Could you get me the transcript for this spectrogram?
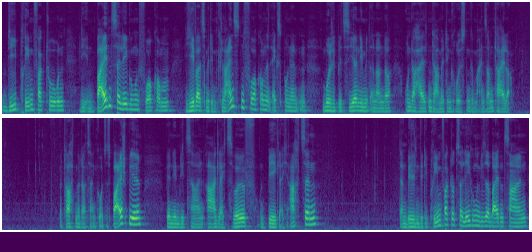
die Primfaktoren, die in beiden Zerlegungen vorkommen, jeweils mit dem kleinsten vorkommenden Exponenten, multiplizieren die miteinander und erhalten damit den größten gemeinsamen Teiler. Betrachten wir dazu ein kurzes Beispiel. Wir nehmen die Zahlen a gleich 12 und b gleich 18. Dann bilden wir die Primfaktorzerlegung dieser beiden Zahlen.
